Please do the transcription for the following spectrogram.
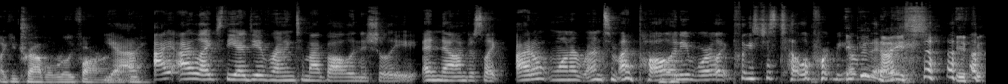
Like you travel really far Yeah. I, I liked the idea of running to my ball initially, and now I'm just like, I don't want to run to my ball anymore. Like, please just teleport me It'd over be there. nice if, it,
